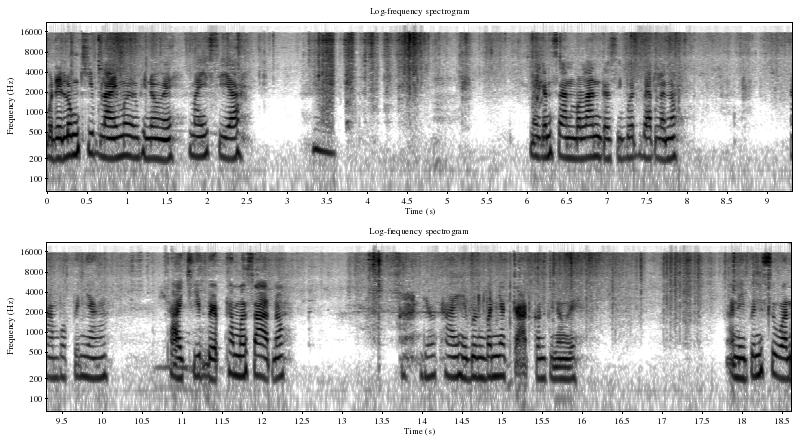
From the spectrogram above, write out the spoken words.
บ่ได้ลงคลิปหลายมือพี่น้องไงไม่เสีย ไม่กันสันบอลันกับสิเบิดแบตแล้วเนาะอ่าบ่เป็นหยังถ่ายคลิปแบบธรรมชาติเนาะอะ เดี๋ยวถ่ายให้เบิ่งบรรยากาศก่อนพี่น้องเลย อันนี้เป็นสวน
